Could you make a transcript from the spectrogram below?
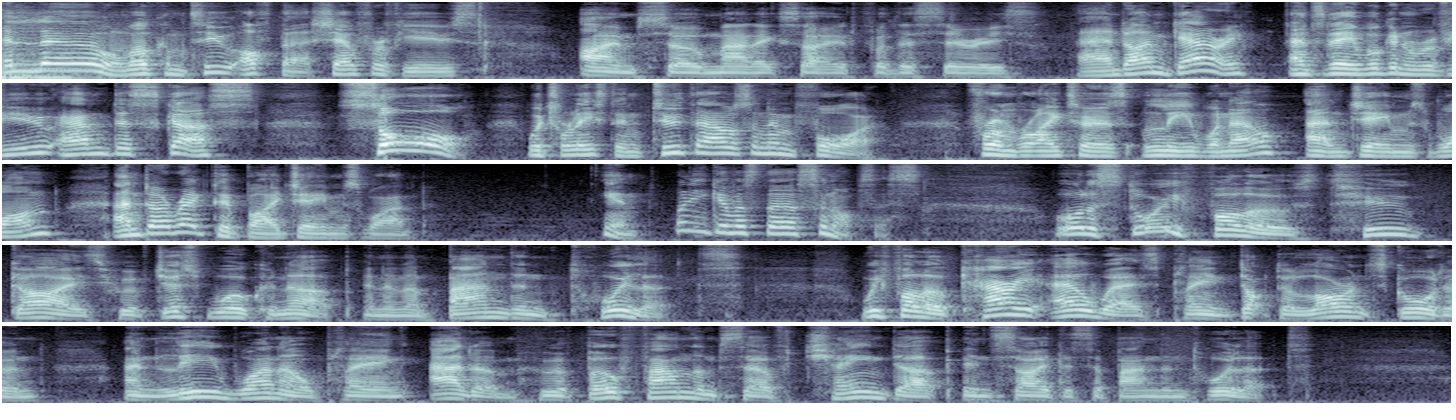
Hello and welcome to Off the Shelf Reviews. I'm so mad excited for this series. And I'm Gary. And today we're going to review and discuss Saw, which released in 2004 from writers Leigh Whannell and James Wan and directed by James Wan. Iain, why don't you give us the synopsis? Well, the story follows two guys who have just woken up in an abandoned toilet. We follow Cary Elwes playing Dr. Lawrence Gordon and Leigh Whannell playing Adam, who have both found themselves chained up inside this abandoned toilet.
